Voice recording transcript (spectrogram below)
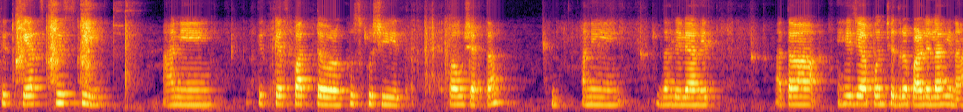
तितक्याच क्रिस्पी आणि तितक्याच पातळ खुसखुशीत पाहू शकता. आणि झालेल्या आहेत. आता हे जे आपण छिद्र पाडलेलं आहे ना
